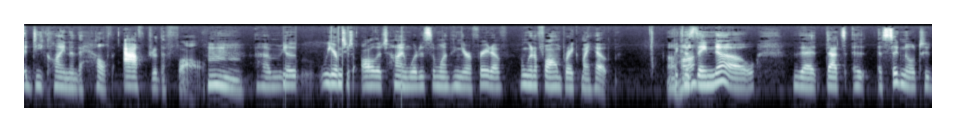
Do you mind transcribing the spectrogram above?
a decline in the health after the fall. Hmm. Um, you know, we hear this all the time. What is the one thing they're afraid of? I'm going to fall and break my hip. Uh-huh. Because they know that that's a, a, signal to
